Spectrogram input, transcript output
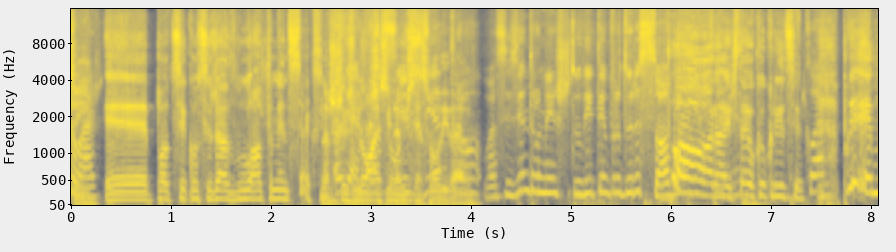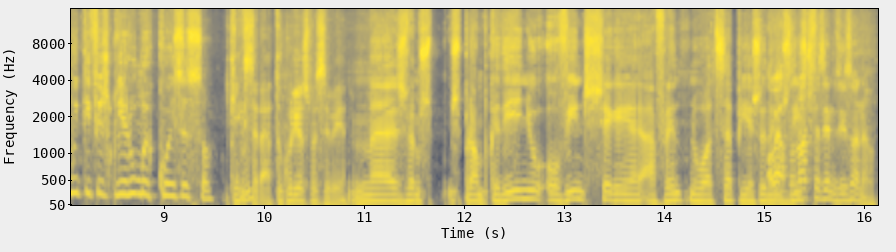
Claro. É, pode ser considerado altamente sexy. Nós Vocês Aliás, não acham vocês, entram, vocês entram neste estúdio e a temperatura sobe. Ora, isto é o que eu queria dizer. Claro. Porque é muito difícil escolher uma coisa só. O que é que será? Estou curioso para saber. Mas vamos esperar um bocadinho. Ouvintes, cheguem à frente no WhatsApp e Ou ajudem-nos Elsa, nós fazemos isso ou não?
